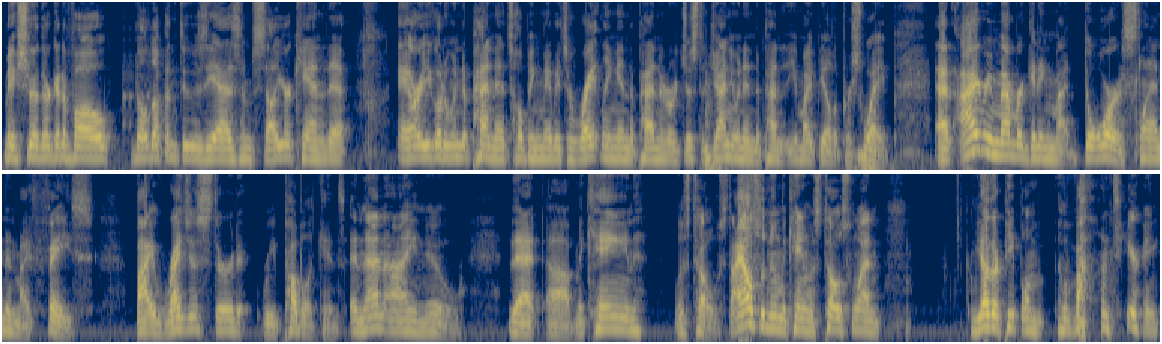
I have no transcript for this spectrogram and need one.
make sure they're going to vote, build up enthusiasm, sell your candidate or you go to independents hoping maybe it's a right-wing independent or just a genuine independent you might be able to persuade and i remember getting my door slammed in my face by registered republicans and then i knew that uh, mccain was toast i also knew mccain was toast when the other people who volunteering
